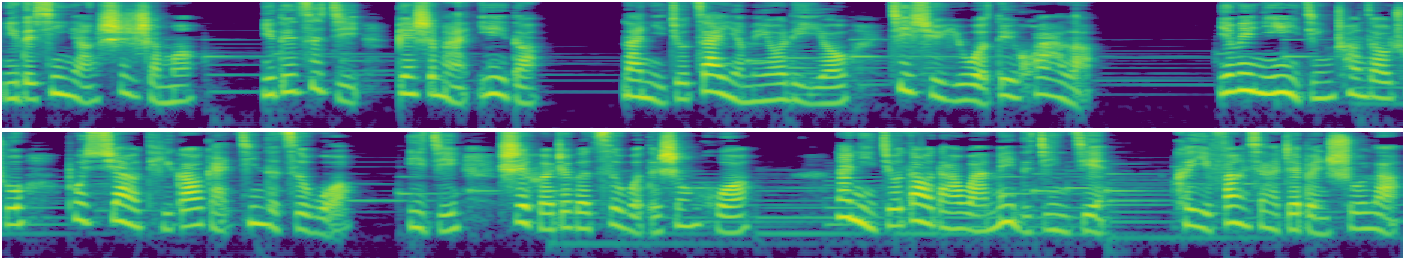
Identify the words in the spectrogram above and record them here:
你的信仰是什么，你对自己便是满意的，那你就再也没有理由继续与我对话了，因为你已经创造出不需要提高改进的自我，以及适合这个自我的生活，那你就到达完美的境界，可以放下这本书了。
